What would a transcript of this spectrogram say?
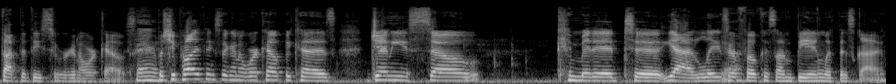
thought that these two were gonna work out. Same. But she probably thinks they're gonna work out because Jenny is so committed to yeah laser Yeah. focus on being with this guy.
